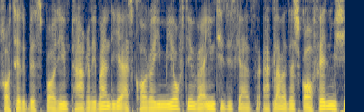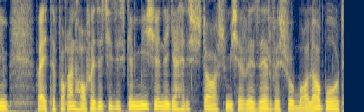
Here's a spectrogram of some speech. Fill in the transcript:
خاطر بسپاریم تقریبا دیگه از کارایی میافتیم و این چیزی که از اغلب ازش غافل میشیم و اتفاقا حافظه چیزی است که میشه نگهش داشت میشه reserve ش رو بالا برد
